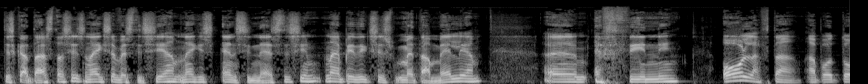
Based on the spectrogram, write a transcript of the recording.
της κατάστασης, να έχεις ευαισθησία, να έχεις ενσυναίσθηση, να επιδείξεις μεταμέλεια, ε, ευθύνη. Όλα αυτά από το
